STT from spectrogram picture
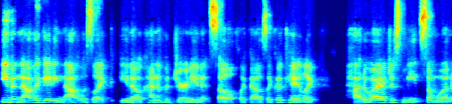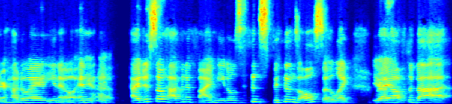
even navigating that was like you know kind of a journey in itself like i was like okay like how do I just meet someone or how do I, you know, and yeah. I just so happen to find needles and spoons also like yeah. right off the bat.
